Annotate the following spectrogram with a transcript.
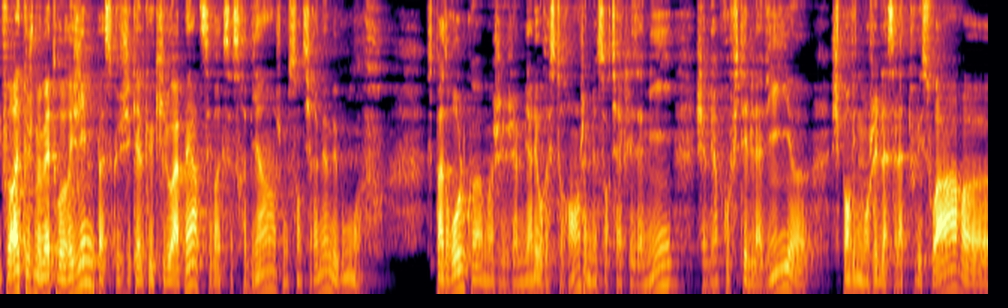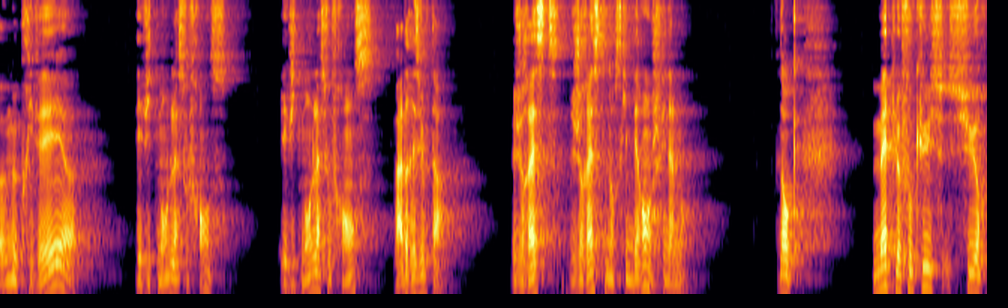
Il faudrait que je me mette au régime parce que j'ai quelques kilos à perdre. C'est vrai que ça serait bien, je me sentirais mieux, mais bon, c'est pas drôle quoi. Moi, j'aime bien aller au restaurant, j'aime bien sortir avec les amis, j'aime bien profiter de la vie. Euh, j'ai pas envie de manger de la salade tous les soirs, euh, me priver. Euh, évitement de la souffrance. Évitement de la souffrance, pas de résultat. Je reste, je reste dans ce qui me dérange finalement. Donc, mettre le focus sur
